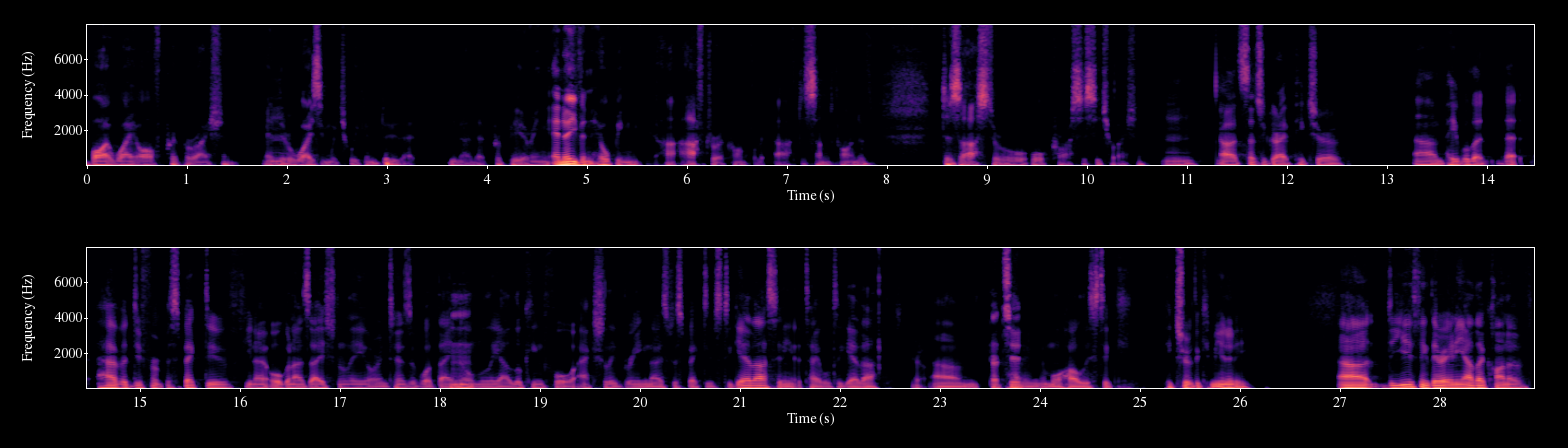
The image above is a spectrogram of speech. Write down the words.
by way of preparation. And mm. there are mm. ways in which we can do that, you know, that preparing and even helping uh, after a conflict, after some kind of disaster or, or crisis situation. Mm. Oh, it's such a great picture of um, people that that have a different perspective, you know, organizationally or in terms of what they mm. normally are looking for, actually bringing those perspectives together, sitting at the table together. Yeah. Um, That's having it. a more holistic picture of the community. Uh, do you think there are any other kind of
